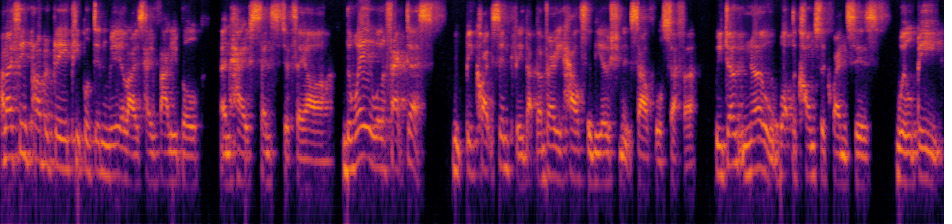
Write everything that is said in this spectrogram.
And I think probably people didn't realize how valuable and how sensitive they are. The way it will affect us would be quite simply that the very health of the ocean itself will suffer. We don't know what the consequences will be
